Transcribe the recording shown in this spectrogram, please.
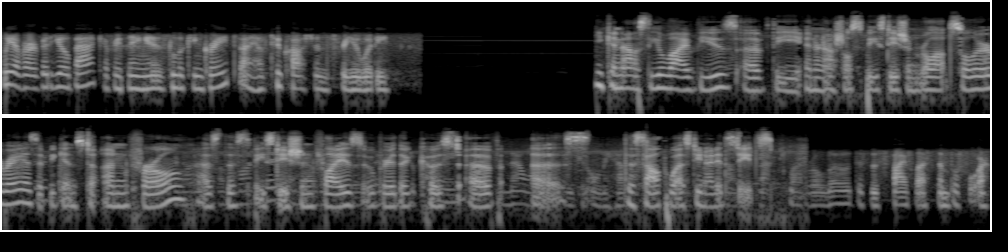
We have our video back. Everything is looking great. I have two cautions for you, Woody. You can now see live views of the International Space Station rollout solar array as it begins to unfurl as the space station flies over the coast of uh, the southwest United States. Lateral load. This is five less than before.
